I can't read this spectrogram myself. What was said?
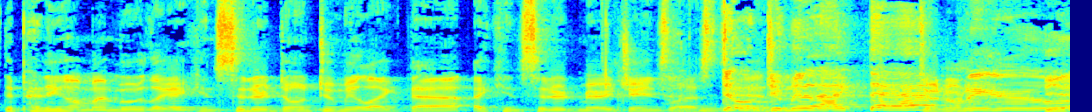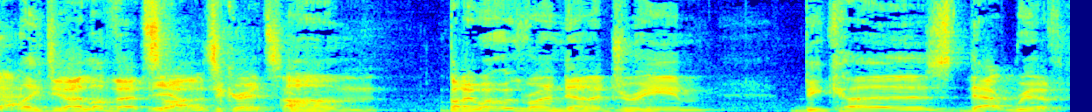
depending on my mood. Like I considered "Don't Do Me Like That," I considered "Mary Jane's Last Don't Dance." do me like that. Yeah. Like, dude, I love that song. Yeah, it's a great song. Um, but I went with "Running Down a Dream" because that riff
